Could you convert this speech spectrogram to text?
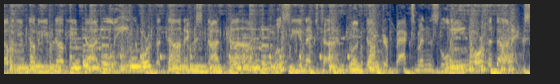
www.leanorthodontics.com. We'll see you next time on Dr. Baxman's Lean Orthodontics.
